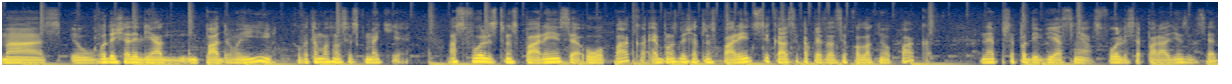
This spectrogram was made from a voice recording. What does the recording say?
Mas eu vou deixar delineado em padrão aí, que eu vou estar mostrando vocês como é que é. As folhas transparência ou opaca, é bom você deixar transparente, se caso ficar pesado você coloca em opaca, né, para você poder ver assim as folhas separadinhas, etc.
